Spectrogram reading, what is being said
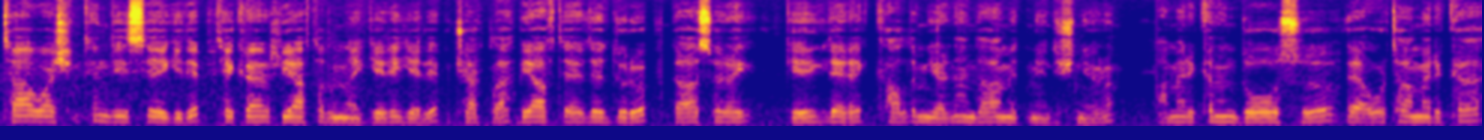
ta Washington DC'ye gidip tekrar bir haftalığına geri gelip uçakla bir hafta evde durup daha sonra geri giderek kaldığım yerden devam etmeyi düşünüyorum. Amerika'nın doğusu ve Orta Amerika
